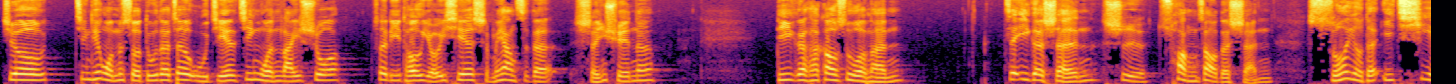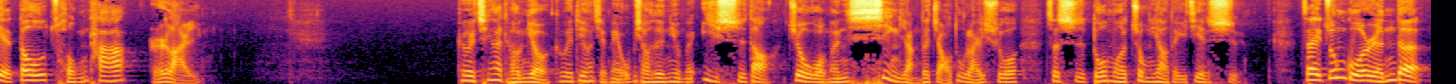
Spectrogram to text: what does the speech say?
就今天我们所读的这五节经文来说，这里头有一些什么样子的神学呢？第一个，他告诉我们，这一个神是创造的神，所有的一切都从他而来。各位亲爱的朋友，各位弟兄姐妹，我不晓得你有没有意识到，就我们信仰的角度来说，这是多么重要的一件事。在中国人的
